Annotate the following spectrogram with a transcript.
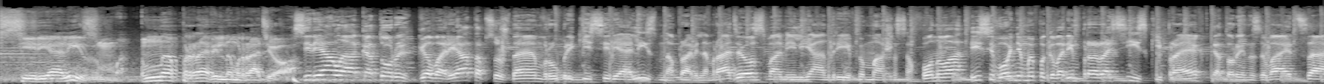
Сериализм на правильном радио. Сериалы, о которых говорят, обсуждаем в рубрике «Сериализм» на правильном радио. С вами Илья Андреев и Маша Сафонова. И сегодня мы поговорим про российский проект, который называется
